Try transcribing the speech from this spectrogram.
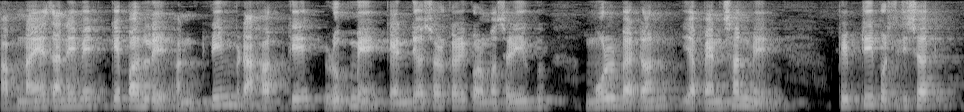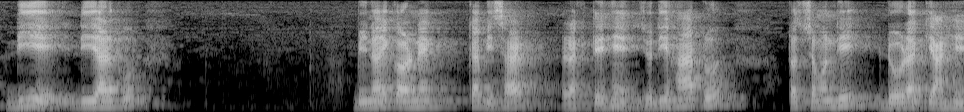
अपनाए जाने में के पहले अंतिम राहत के रूप में केंद्रीय सरकारी कर्मचारी मूल वेतन या पेंशन में 50 प्रतिशत डी डीआर को विनय करने का विचार रखते हैं यदि हाँ तो तत्सबंधी दौरा क्या है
